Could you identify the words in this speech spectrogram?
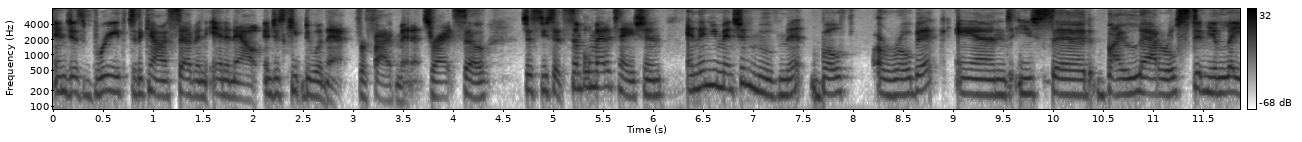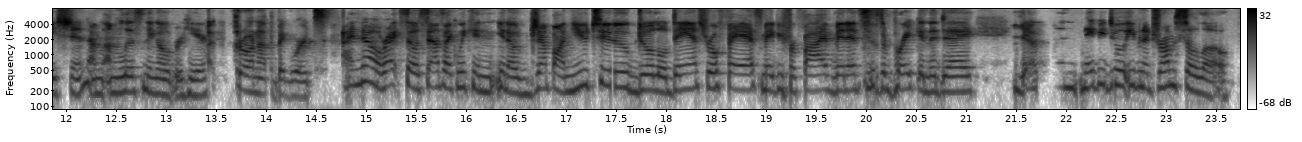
and just breathe to the count of 7 in and out and just keep doing that for 5 minutes, right? So just you said simple meditation and then you mentioned movement both aerobic and you said bilateral stimulation. I'm, I'm listening over here. Throwing out the big words. I know, right? So it sounds like we can, you know, jump on YouTube, do a little dance real fast, maybe for five minutes as a break in the day. Yeah. And maybe do even a drum solo.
